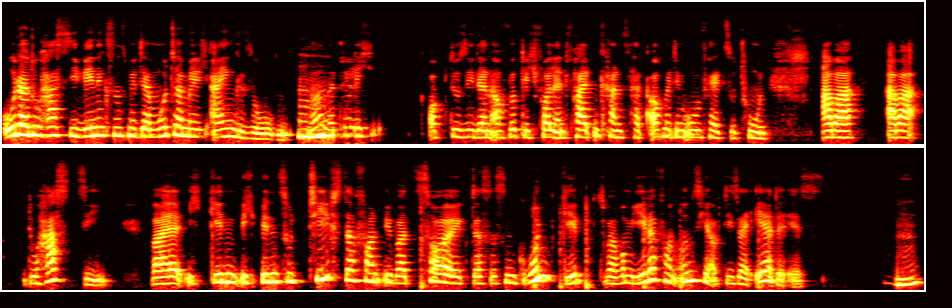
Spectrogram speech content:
Oder du hast sie wenigstens mit der Muttermilch eingesogen. Ne? Mhm. Ne? Natürlich, ob du sie dann auch wirklich voll entfalten kannst, hat auch mit dem Umfeld zu tun. Aber, aber du hast sie. Weil ich, ich bin zutiefst davon überzeugt, dass es einen Grund gibt, warum jeder von uns hier auf dieser Erde ist. Mhm.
